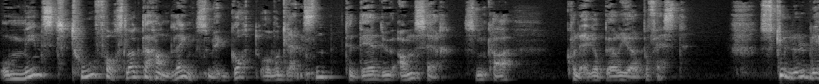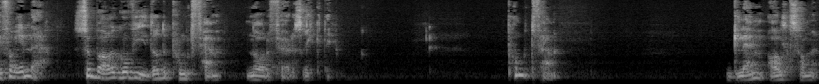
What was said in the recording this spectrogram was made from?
og minst to forslag til handling som er godt over grensen til det du anser som hva kolleger bør gjøre på fest. Skulle det bli for ille, så bare gå videre til punkt fem når det føles riktig. Punkt fem. Glem alt sammen.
